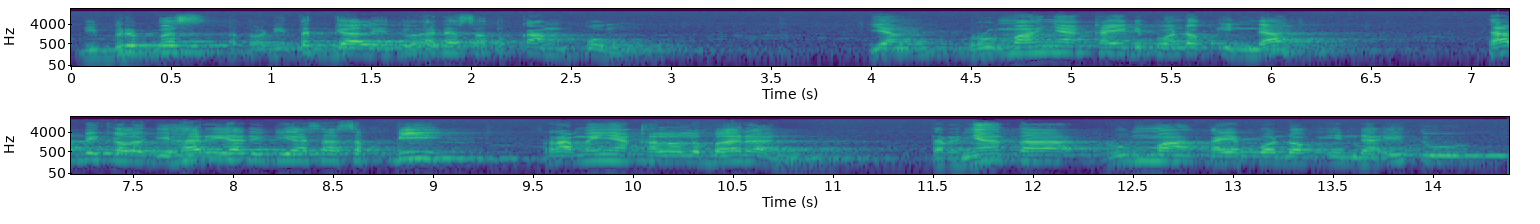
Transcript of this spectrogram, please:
Di Brebes atau di Tegal itu ada satu kampung yang rumahnya kayak di Pondok Indah, tapi kalau di hari-hari biasa sepi, ramainya kalau lebaran. Ternyata rumah kayak Pondok Indah itu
